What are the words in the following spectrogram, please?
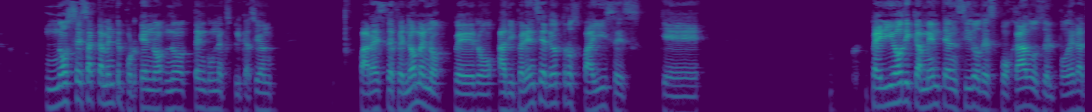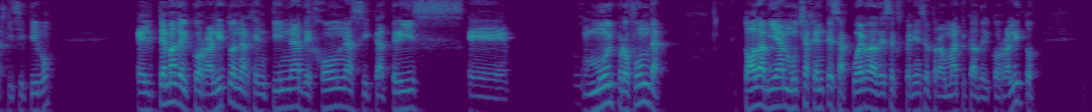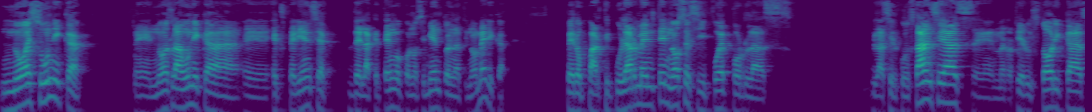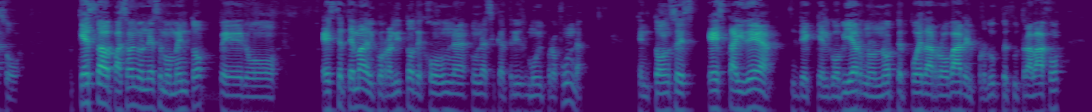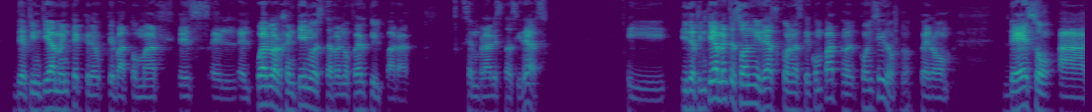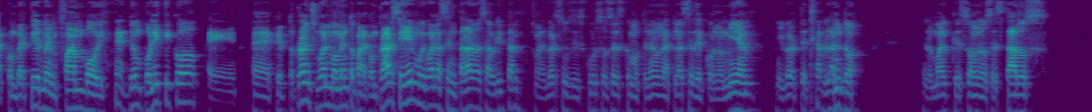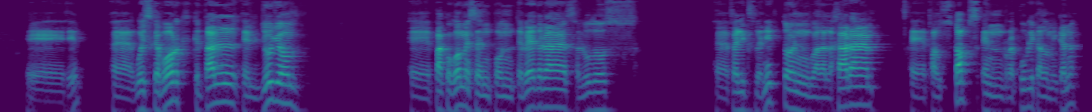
no sé exactamente por qué, no, no tengo una explicación para este fenómeno, pero a diferencia de otros países que periódicamente han sido despojados del poder adquisitivo. El tema del corralito en Argentina dejó una cicatriz eh, muy profunda. Todavía mucha gente se acuerda de esa experiencia traumática del corralito. No es única, eh, no es la única eh, experiencia de la que tengo conocimiento en Latinoamérica, pero particularmente, no sé si fue por las las circunstancias, eh, me refiero históricas o qué estaba pasando en ese momento, pero este tema del corralito dejó una, una cicatriz muy profunda. Entonces, esta idea de que el gobierno no te pueda robar el producto de tu trabajo, definitivamente creo que va a tomar, es el, pueblo argentino es terreno fértil para sembrar estas ideas. Y, y definitivamente son ideas con las que comparto, coincido, ¿no? Pero de eso a convertirme en fanboy de un político. Eh, eh, CryptoCrunch, buen momento para comprar. Sí, muy buenas entradas ahorita. Al ver sus discursos es como tener una clase de economía y verte hablando de lo mal que son los estados. Eh, ¿sí? Eh, ¿qué tal? El Yuyo. Eh, Paco Gómez en Pontevedra, saludos. Félix Benito en Guadalajara. Faustops en República Dominicana.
